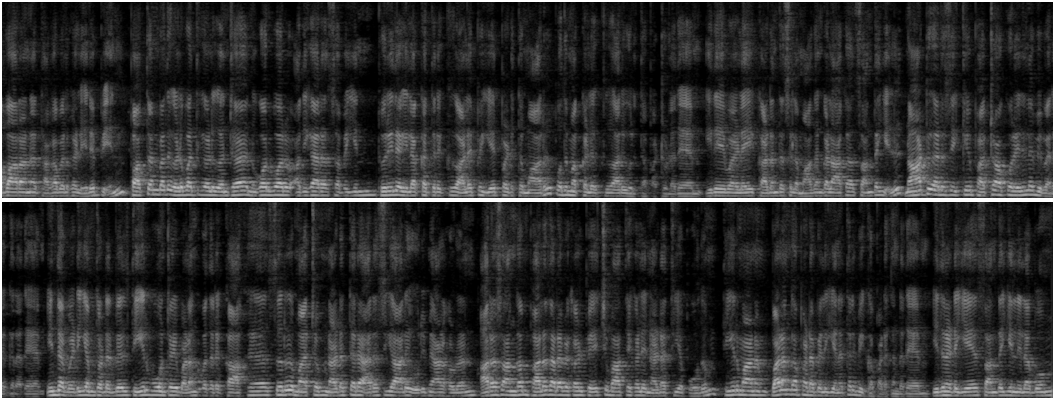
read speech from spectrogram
அவ்வாறான தகவல்கள் இருப்பின் பத்தொன்பது எழுபத்தி ஏழு என்ற நுகர்வோர் அதிகார சபையின் துரித இலக்கத்திற்கு அழைப்பை ஏற்படுத்துமாறு பொதுமக்களுக்கு அறிவுறுத்தப்பட்டுள்ளது. இதேவேளை கடந்த சில மாதங்களாக சந்தையில் நாட்டு அரிசிக்கு பற்றாக்குறை நிலவி வருகிறது. இந்த விடயம் தொடர்பில் தீர்வு ஒன்றை வழங்குவதற்காக சிறு மற்றும் நடுத்தர அரிசி ஆலை உரிமையாளர்களுடன் அரசாங்கம் பல தடவைகள் பேச்சுவார்த்தைகளை நடத்திய போதும் தீர்மானம் வழங்கப்படவில்லை என தெரிவிக்கப்படுகின்றது. இதனிடையே சந்தையில் நிலவும்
